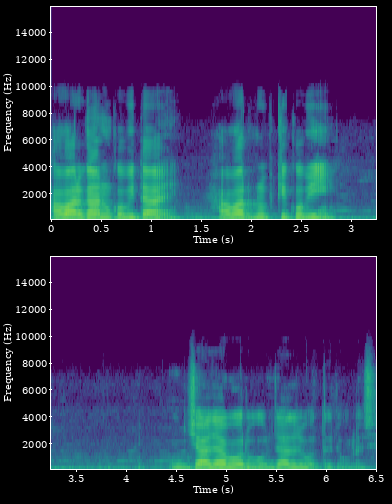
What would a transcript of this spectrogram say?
হাওয়ার গান কবিতায়, হাওয়ার রূপকে কবি যাযাবর যাযাবর বলেছে।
